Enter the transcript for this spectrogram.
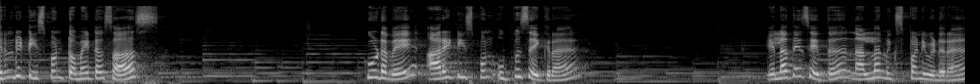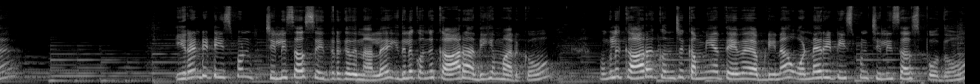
இரண்டு டீஸ்பூன் டொமேட்டோ சாஸ் கூடவே அரை டீஸ்பூன் உப்பு சேர்க்குறேன். எல்லாத்தையும் சேர்த்து நல்லா மிக்ஸ் பண்ணி விடுறேன். இரண்டு டீஸ்பூன் சில்லி சாஸ் சேர்த்துருக்கிறதுனால இதில் கொஞ்சம் காரம் அதிகமாக இருக்கும். உங்களுக்கு காரம் கொஞ்சம் கம்மியாக தேவை அப்படின்னா ஒன்றரை டீஸ்பூன் சில்லி சாஸ் போதும்.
